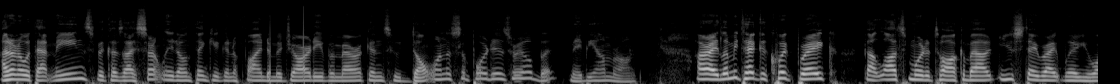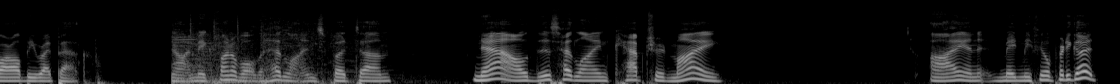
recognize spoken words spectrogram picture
I don't know what that means because I certainly don't think you're going to find a majority of Americans who don't want to support Israel, but maybe I'm wrong. All right, let me take a quick break. Got lots more to talk about. You stay right where you are. I'll be right back. Know, I make fun of all the headlines, but um, Now, this headline captured my eye and it made me feel pretty good.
